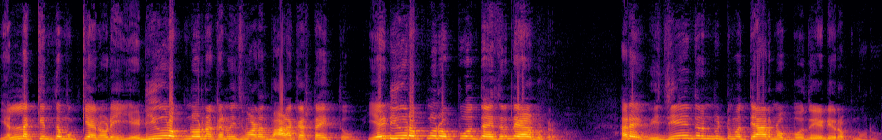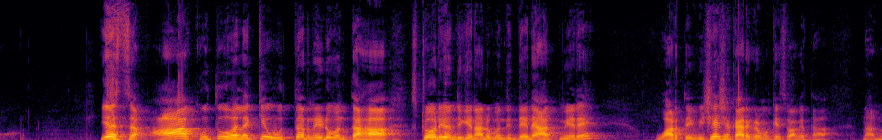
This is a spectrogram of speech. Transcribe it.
ಎಲ್ಲಕ್ಕಿಂತ ಮುಖ್ಯ ನೋಡಿ, ಯಡಿಯೂರಪ್ಪನವ್ರನ್ನ ಕನ್ವಿನ್ಸ್ ಮಾಡೋದು ಭಾಳ ಕಷ್ಟ ಇತ್ತು. ಯಡಿಯೂರಪ್ಪನವ್ರು ಅಂತ ಹೆಸರನ್ನೇ ಹೇಳ್ಬಿಟ್ರು. ಅರೆ, ವಿಜೇಂದ್ರನ್ ಬಿಟ್ಟು ಮತ್ತೆ ಯಾರನ್ನ ಒಪ್ಬೋದು ಯಡಿಯೂರಪ್ಪನವರು? ಎಸ್, ಆ ಕುತೂಹಲಕ್ಕೆ ಉತ್ತರ ನೀಡುವಂತಹ ಸ್ಟೋರಿಯೊಂದಿಗೆ ನಾನು ಬಂದಿದ್ದೇನೆ. ಆತ್ಮೀಯರೇ, ವಾರ್ತೆ ವಿಶೇಷ ಕಾರ್ಯಕ್ರಮಕ್ಕೆ ಸ್ವಾಗತ. ನಾನು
